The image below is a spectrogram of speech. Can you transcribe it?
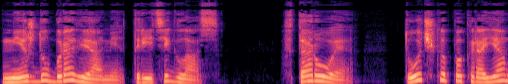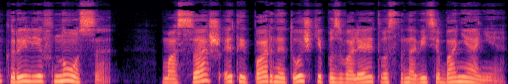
между бровями, третий глаз. Второе. Точка по краям крыльев носа. Массаж этой парной точки позволяет восстановить обоняние.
